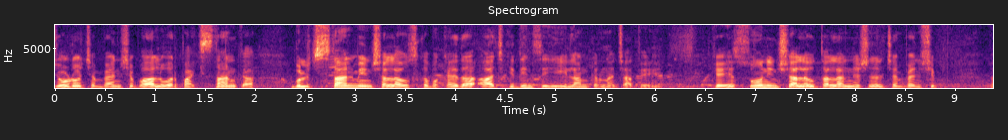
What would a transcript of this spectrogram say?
judo championship all over Pakistan کا بلوچستان میں انشاءاللہ اس کا باقاعدہ آج کے دن سے ہی اعلان کرنا چاہتے ہیں کہ سون انشاءاللہ تعالیٰ نیشنل چیمپئن شپ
